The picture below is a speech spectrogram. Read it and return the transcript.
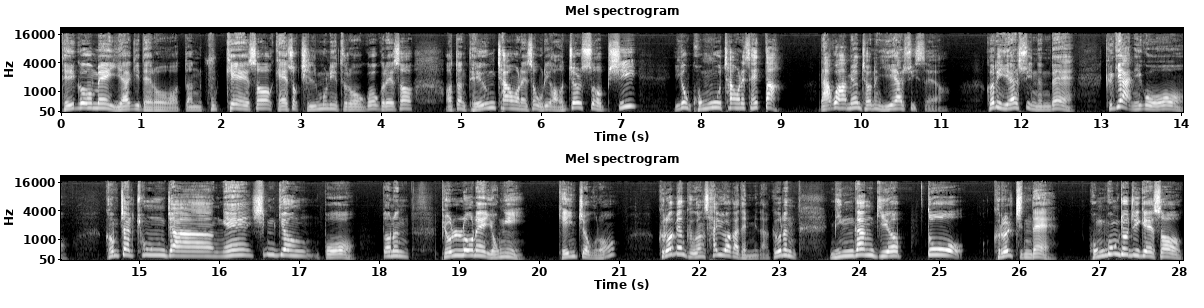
대검의 이야기대로 어떤 국회에서 계속 질문이 들어오고 그래서 어떤 대응 차원에서 우리가 어쩔 수 없이 이건 공무 차원에서 했다라고 하면 저는 이해할 수 있어요. 그건 이해할 수 있는데 그게 아니고 검찰총장의 심경보 또는 변론의 용의 개인적으로 그러면 그건 사유화가 됩니다. 그거는 민간 기업도 그럴진데 공공조직에서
